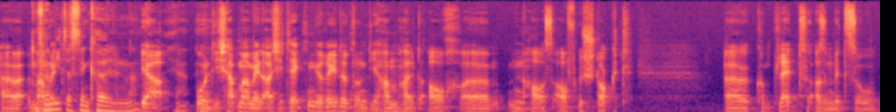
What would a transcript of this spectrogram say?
äh, du vermietest in Köln, ne? Ja, ja. und ich habe mal mit Architekten geredet und die haben halt auch äh, ein Haus aufgestockt, äh, komplett, also mit so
